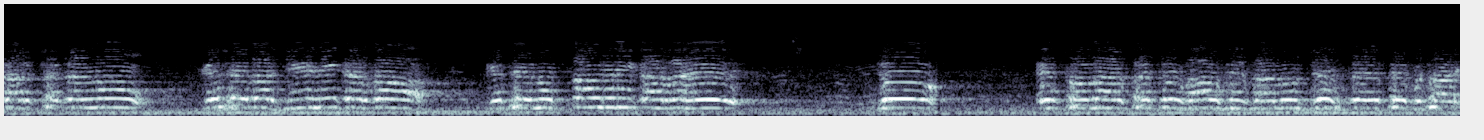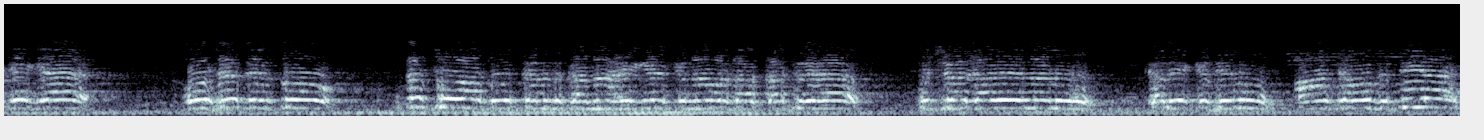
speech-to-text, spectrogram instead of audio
ਕਰ ਸਕਣ ਨੂੰ ਕਿਸੇ ਦਾ ਜੀ ਨਹੀਂ ਕਰਦਾ, ਕਿਸੇ ਨੂੰ ਤੰਗ ਨਹੀਂ ਕਰ ਰਹੇ। ਜੋ ਇੱਥੋਂ ਦਾ ਸੱਚੋ ਸਾਹਿਬ ਸੀ, ਸਾਨੂੰ ਜਿਸ ਤੇ ਤੇ ਬਿਠਾ ਕੇ ਗਿਆ, ਉਸੇ ਦਿਨ ਤੋਂ ਦੱਸੋ ਆ ਦੋ ਤਿੰਨ ਦੁਕਾਨਾਂ ਹੈਗੀਆਂ, ਕਿੰਨਾ ਵੱਡਾ ਕੱਟ ਰਿਹਾ। ਪੁੱਛਿਆ ਜਾਵੇ ਇਹਨਾਂ ਨੂੰ, ਕਦੇ ਕਿਸੇ ਨੂੰ ਆ ਜਾਓ ਦਿੱਤੀ ਹੈ?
